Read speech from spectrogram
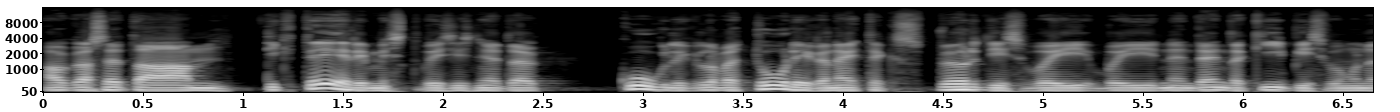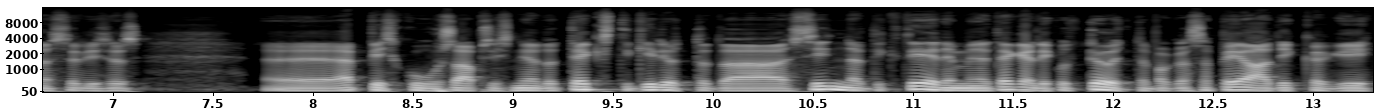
aga seda dikteerimist või siis nii-öelda Google'i klaviatuuriga näiteks Wordis või, või nende enda kiibis või mõnes sellises äh, Äh, äpis, kuhu saab siis nii-öelda teksti kirjutada, sinna dikteerimine tegelikult töötab, aga sa pead ikkagi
